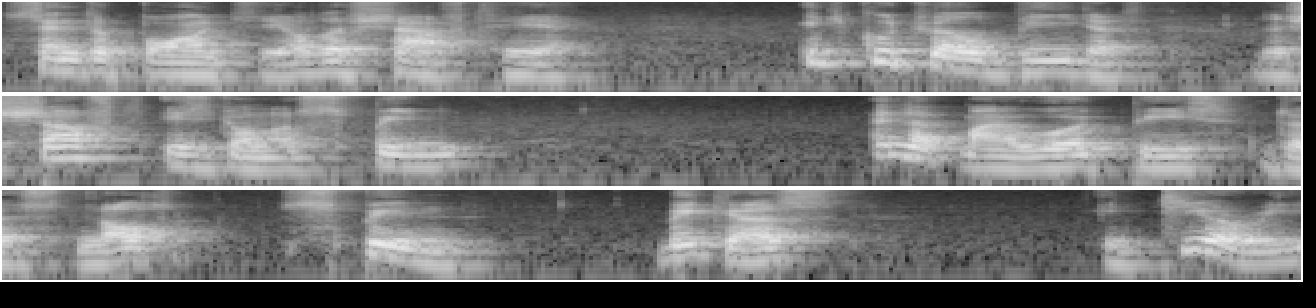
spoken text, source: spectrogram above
center point, the other shaft here. It could well be that the shaft is gonna spin and that my workpiece does not spin because in theory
